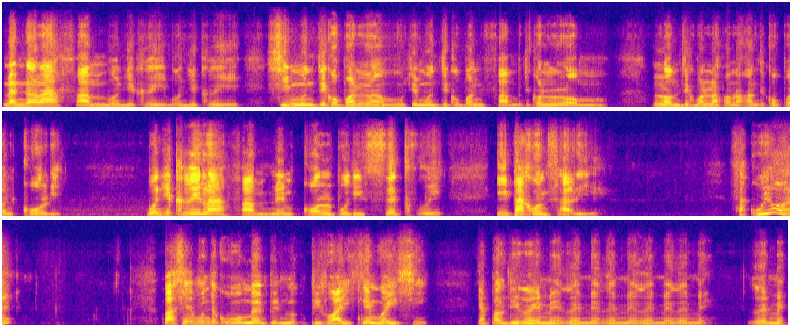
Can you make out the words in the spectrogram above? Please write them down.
Mem nan la fam bon diye kreye, bon diye kreye. Si moun te kompon l'amou, si moun te kompon fam, te kon l'om. L'homme te comprend la femme, la femme te comprend colis. Bon Dieu créé la femme, même col pour des sexes, il pas ça lié. Ça couillon, hein? Parce que moun te puis voir ici, moi ici, il y a pas de remè, remè, remè, remè, remè, remè.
